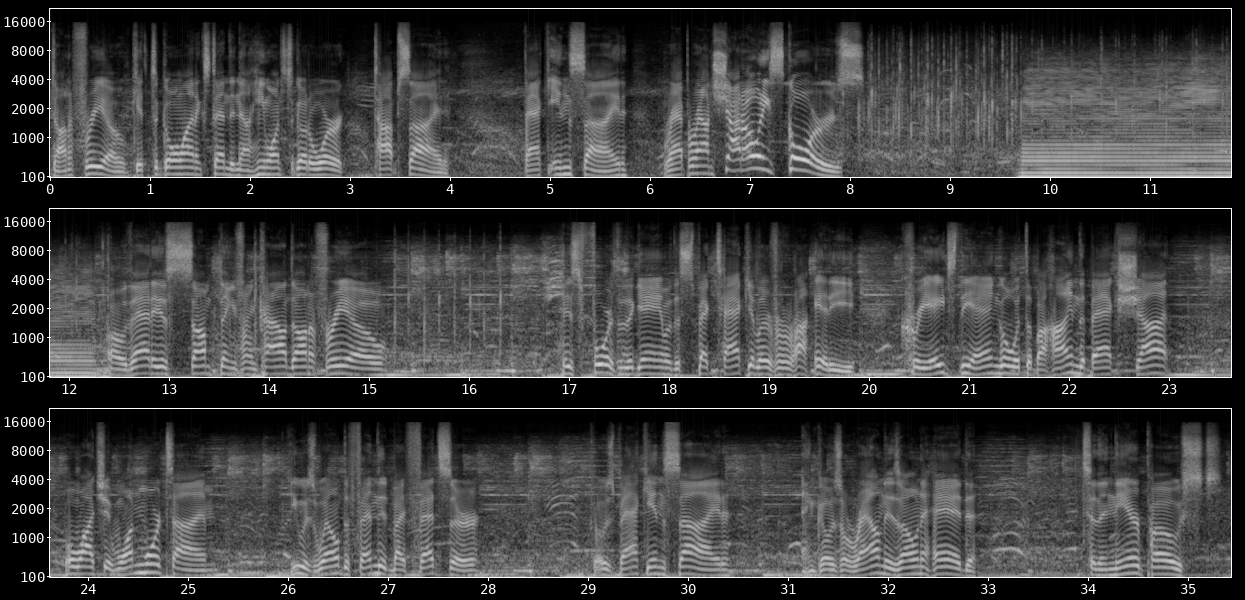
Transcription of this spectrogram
D'Onofrio gets the goal line extended. Now he wants to go to work. Top side. Back inside. Wrap around shot. Oh, and he scores. Oh, that is something from Kyle D'Onofrio. His fourth of the game of the spectacular variety. Creates the angle with the behind the back shot. We'll watch it one more time. He was well defended by Fetzer. Goes back inside and goes around his own head to the near post.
